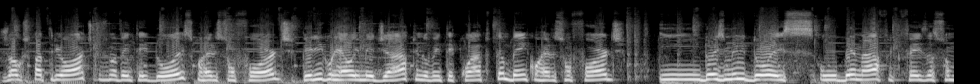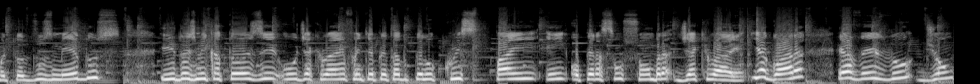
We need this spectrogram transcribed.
Jogos Patrióticos, 92, com Harrison Ford. Perigo Real Imediato, em 94, também com Harrison Ford. Em 2002, o Ben Affleck fez A Soma de Todos os Medos. E em 2014, o Jack Ryan foi interpretado pelo Chris Pine em Operação Sombra Jack Ryan. E agora é a vez do John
